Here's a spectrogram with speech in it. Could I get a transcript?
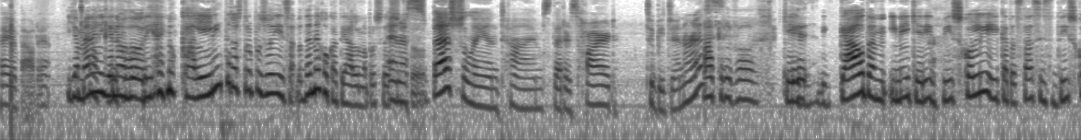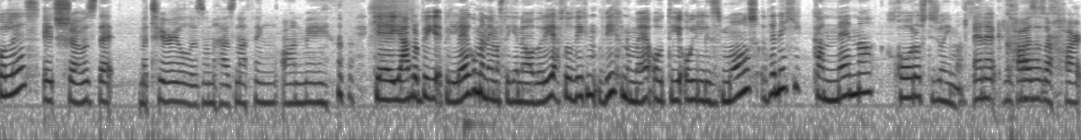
say about it. Για μένα η Ακριβώς. γενεοδορία είναι ο καλύτερος τρόπος ζωής. Δεν έχω κάτι άλλο να προσθέσω And σε αυτό. especially in times that it's hard to be generous. Ακριβώς. Και ειδικά όταν είναι οι καιροί δύσκολοι ή οι καταστάσεις δύσκολες It shows that materialism has nothing on me. και οι άνθρωποι επιλέγουμε να είμαστε γενναιόδοροι, αυτό δείχν- δείχνουμε ότι ο ηλισμός δεν έχει κανένα χώρο στη ζωή μας. and it causes our heart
